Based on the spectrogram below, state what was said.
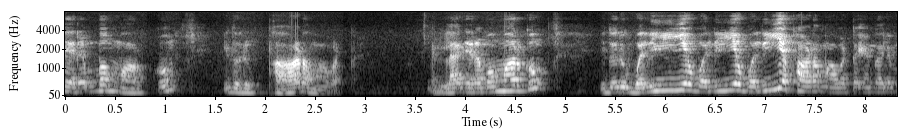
ഞരമ്പന്മാർക്കും ഇതൊരു പാഠമാവട്ടെ. എല്ലാ ഞരമ്പന്മാർക്കും ഇതൊരു വലിയ വലിയ വലിയ പാഠമാവട്ടെ എന്നാലും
